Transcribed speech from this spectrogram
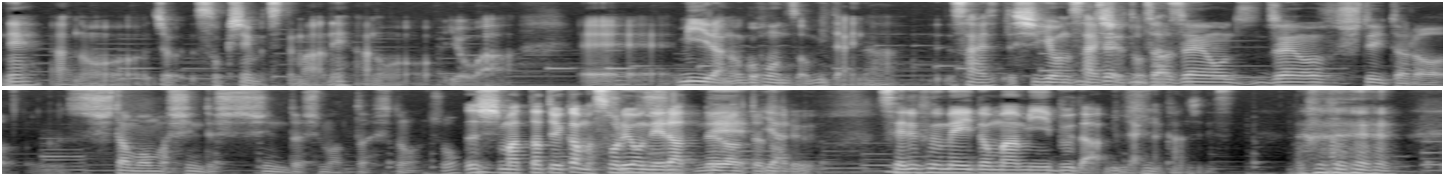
ね、あの、即身仏ってまあね、あの、要は、えーミイラのご本尊みたいな最修行の最終到座達禅を禅をしていたらしたまま死んで死んでしまった人なんでしょ？しまったというか、まあ、それを狙ってやる。セルフメイドマミーブダみたいな感じです。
